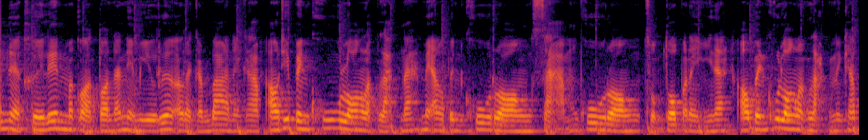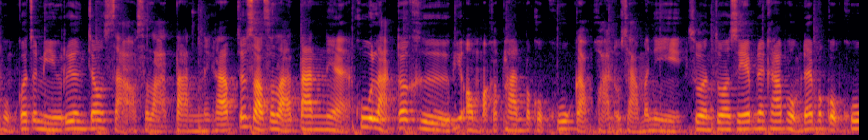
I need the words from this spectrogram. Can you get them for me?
ฟเนี่ยเคยเล่นมาก่อนตอนนั้นเนี่ยมีเรื่องอะไรกันบ้างนะครับ เอาที่เป็นคู่รองหลักๆนะไม่เอาเป็นคู่รอง 3 คู่รองสมทบอะไรอย่างนี้นะเอาเป็นคู่รองหลักๆนะครับผมก็จะมีเรื่องเจ้าสาวสลาตันนะครับเจ้าสาวสลาตันเนี่ยคู่หลักก็คือพี่ออมอัคพันธ์ประกบคู่กับขวัญอุสามณี ส่วนตัวเซฟนะครับผมได้ประกบคู่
